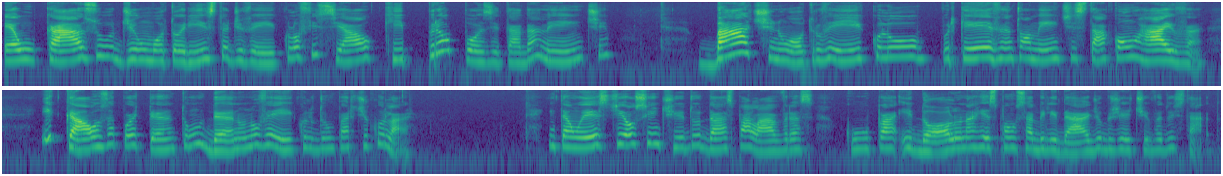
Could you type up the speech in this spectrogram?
É o caso de um motorista de veículo oficial que propositadamente bate no outro veículo porque eventualmente está com raiva e causa, portanto, um dano no veículo de um particular. Então, este é o sentido das palavras culpa e dolo na responsabilidade objetiva do Estado.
